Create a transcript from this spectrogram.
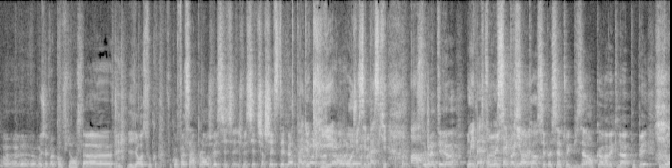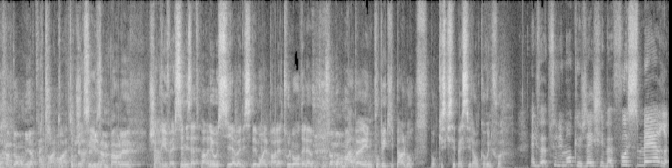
Euh, moi j'ai pas confiance là. Euh, Rose, faut qu'on faut qu'on fasse un plan. Je vais essayer, je vais essayer de chercher Esteban. Pas de crier en haut, je sais pas ce qui. Oh Esteban, t'es là. Oui, bah, pourquoi il ça crie encore Il s'est passé un truc bizarre encore avec la poupée qui était en train de dormir. Attends, attends, attends, Elle s'est mise à me parler. J'arrive, elle s'est mise à te parler aussi. Ah bah décidément, elle parle à tout le monde. Elle a... Tu ça normal Ah bah une poupée qui parle. Bon, bon, qu'est-ce qui s'est passé là encore une fois? Elle veut absolument que j'aille chez ma fausse mère.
